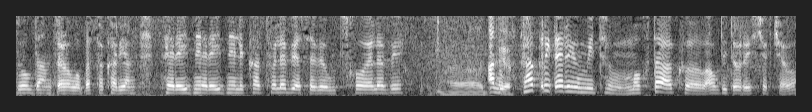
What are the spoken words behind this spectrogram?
ძველ დამწერლობას, აქ არიან ფერეიდნელი ქართველები, ასევე უცხოელები? ანუ რა კრიტერიუმით მოხდა აქ აუდიტორიის შერჩევა?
